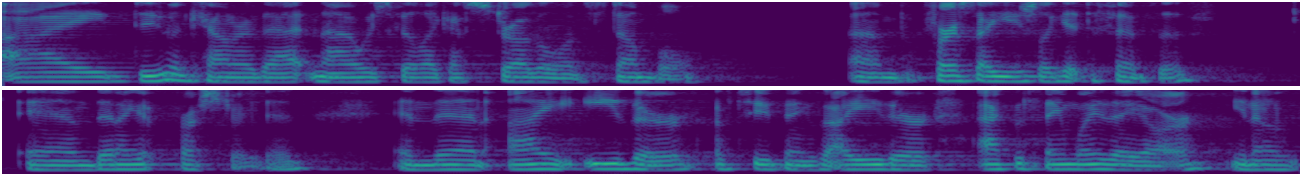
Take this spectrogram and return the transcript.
I do encounter that, and I always feel like I struggle and stumble. Um, first, I usually get defensive, and then I get frustrated, and then I either of two things. I either act the same way they are, you know,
